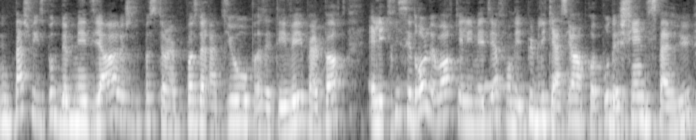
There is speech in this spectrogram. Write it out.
une page Facebook de médias, là, je sais pas si c'est un poste de radio poste de TV, peu importe. Elle écrit C'est drôle de voir que les médias font des publications à propos de chiens disparus,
